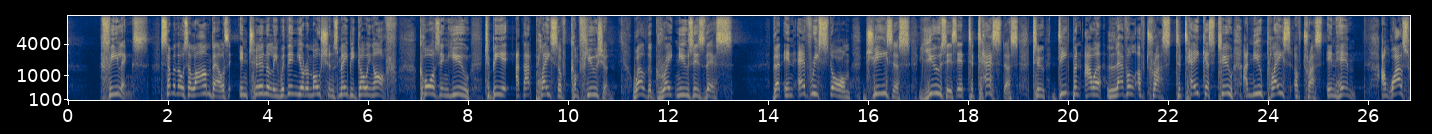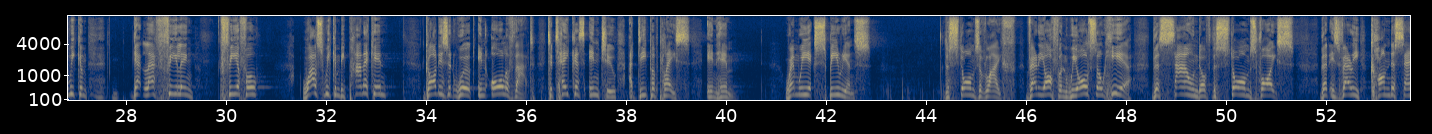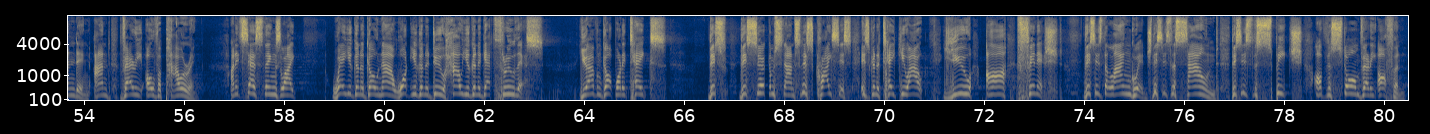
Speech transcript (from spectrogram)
feelings. Some of those alarm bells internally within your emotions may be going off, causing you to be at that place of confusion. Well, the great news is this that in every storm, Jesus uses it to test us, to deepen our level of trust, to take us to a new place of trust in Him. And whilst we can get left feeling fearful, whilst we can be panicking, God is at work in all of that to take us into a deeper place in Him. When we experience the storms of life, very often we also hear the sound of the storm's voice that is very condescending and very overpowering. And it says things like, where you're going to go now, what you're going to do, how you're going to get through this. You haven't got what it takes. This, this circumstance, this crisis is going to take you out. You are finished. This is the language, this is the sound, this is the speech of the storm very often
